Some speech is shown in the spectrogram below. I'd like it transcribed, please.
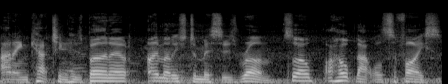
And in catching his burnout, I managed to miss his run, so I hope that will suffice.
